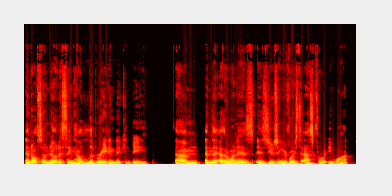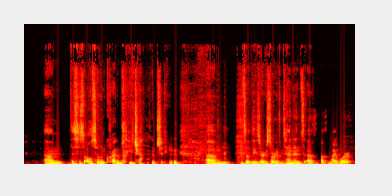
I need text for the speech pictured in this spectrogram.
and also noticing how liberating they can be. Um, and the other one is, is using your voice to ask for what you want. Um, this is also incredibly challenging. Um, so these are sort of tenets of, of my work,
